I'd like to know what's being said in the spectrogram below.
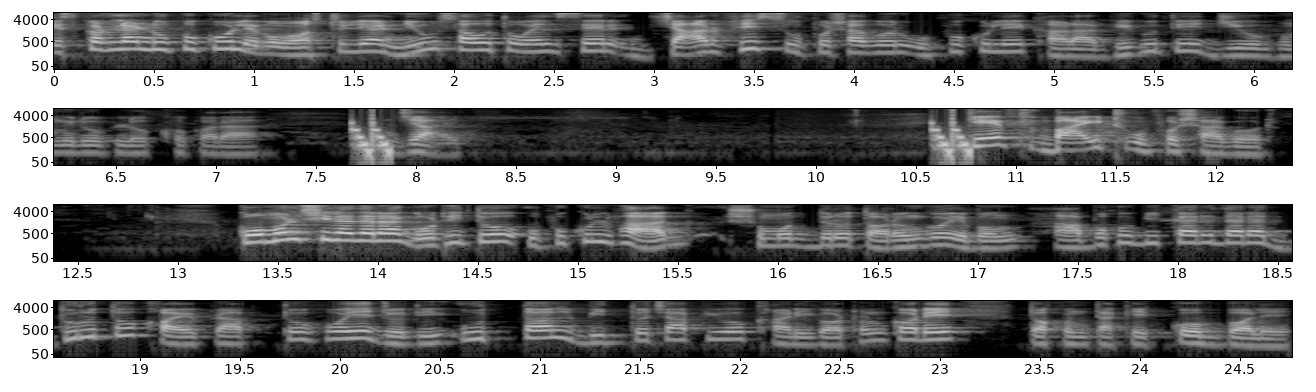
স্কটল্যান্ড উপকূল এবং অস্ট্রেলিয়ার নিউ সাউথ ওয়েলসের জার্ভিস উপসাগর উপকূলে খাড়া ভিগুতে জিও ভূমিরূপ লক্ষ্য করা যায়। কেফ বাইট উপসাগর। কোমল শিলা দ্বারা গঠিত উপকূলভাগ সমুদ্র তরঙ্গ এবং আবহবিকার দ্বারা দ্রুত ক্ষয়প্রাপ্ত হয়ে যদি উত্তল বৃত্তচাপীয় খাঁড়ি গঠন করে, তখন তাকে কোপ বলে।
